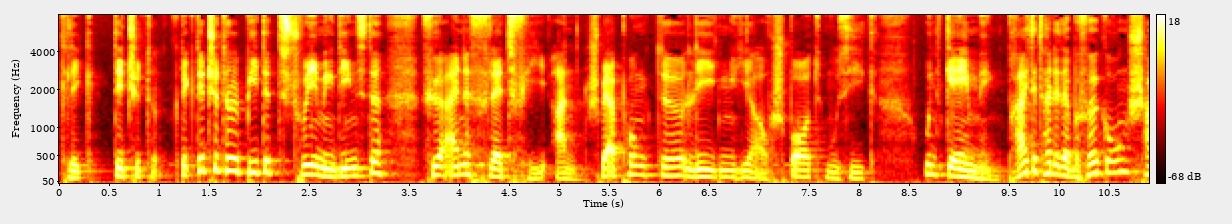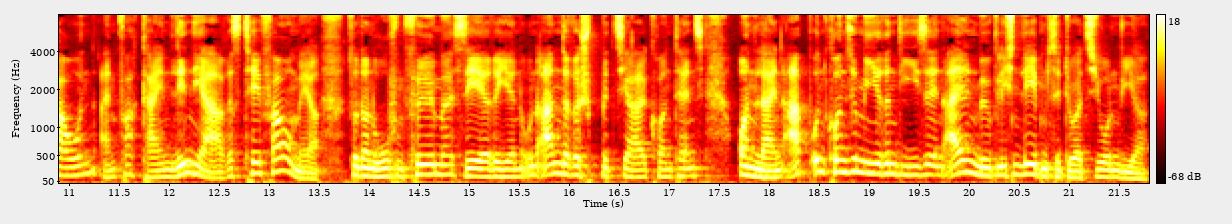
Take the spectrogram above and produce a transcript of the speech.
Click Digital. Click Digital bietet Streaming-Dienste für eine Flat-Fee an. Schwerpunkte liegen hier auf Sport, Musik und Gaming. Breite Teile der Bevölkerung schauen einfach kein lineares TV mehr, sondern rufen Filme, Serien und andere Spezialcontents online ab und konsumieren diese in allen möglichen Lebenssituationen via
